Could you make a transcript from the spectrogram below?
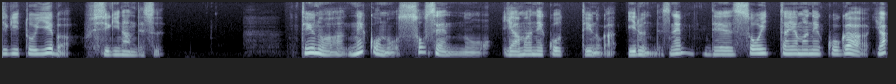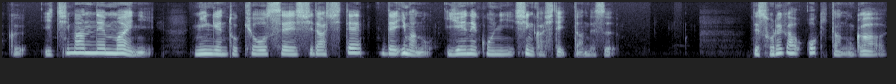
思議といえば不思議なんです。っていうのは猫の祖先の山猫っていうのがいるんですね。で、そういった山猫が約1万年前に人間と共生しだして、で、今の家猫に進化していったんです。で、それが起きたのが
